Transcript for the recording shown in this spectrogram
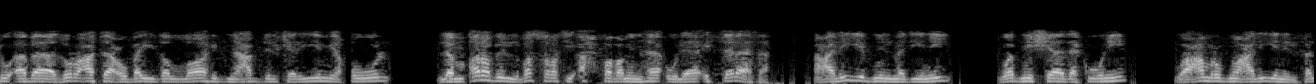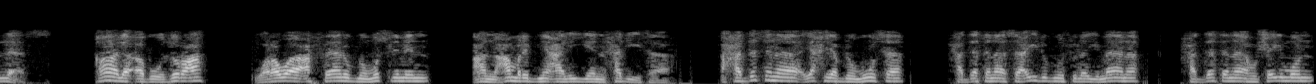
أبا زرعة عبيد الله بن عبد الكريم يقول لم أر بالبصرة أحفظ من هؤلاء الثلاثة علي بن المديني وابن الشاذكوني وعمرو بن علي الفلاس. قال أبو زرعة وروى عفان بن مسلم عن عمرو بن علي حديثا. حدثنا يحيى بن موسى حدثنا سعيد بن سليمان حدثنا هشيم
